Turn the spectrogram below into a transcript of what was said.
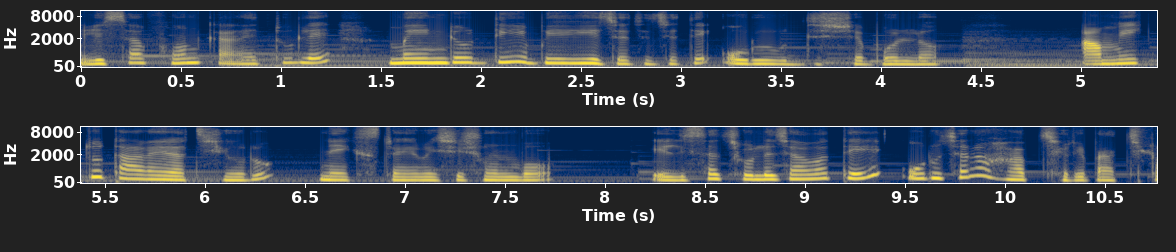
এলিসা ফোন কানে তুলে মেইন ডোর দিয়ে বেরিয়ে যেতে যেতে অরুর উদ্দেশ্যে বলল, আমি একটু তাড়ায় আছি ওরু নেক্সট টাইম এসে শুনব। এলিসা চলে যাওয়াতে ওরু যেন হাত ছেড়ে বাঁচল।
